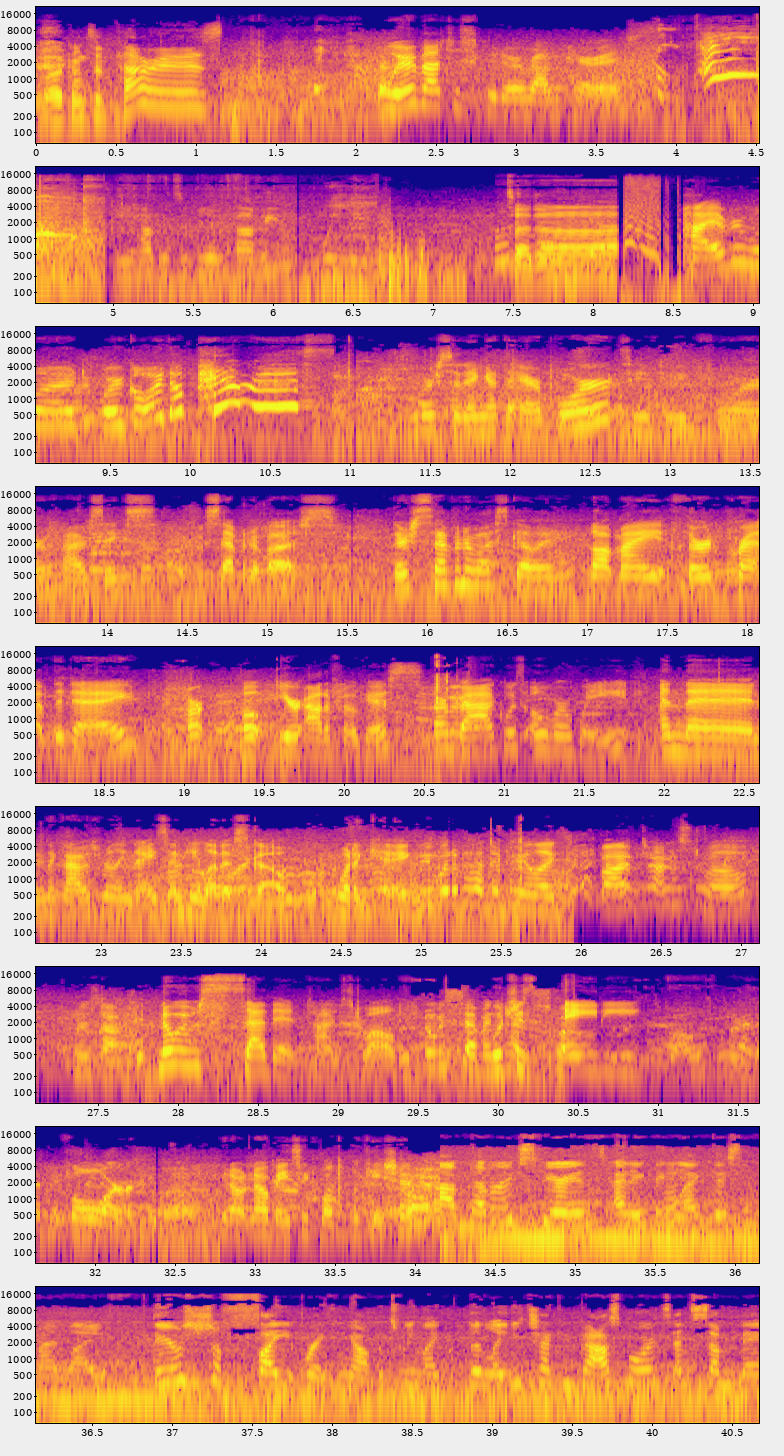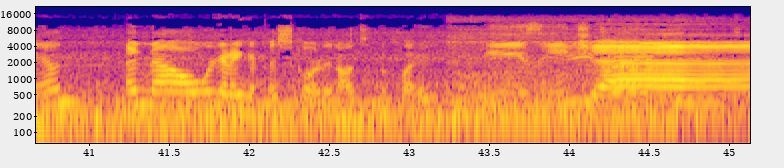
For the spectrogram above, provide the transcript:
Welcome to Paris! We're about to scooter around Paris. Are you happy to be in Paris? Oui. Ta-da! Hi everyone, we're going to Paris! We're sitting at the airport. Two, three, four, five, six, seven of us. There's seven of us going. Got my third pret of the day. Or, oh, you're out of focus. Our bag was overweight and then the guy was really nice and he let us go. What a king. We would have had to pay like five times 12. What is that? No, it was seven times 12. It was seven Which times is 12. 84. You don't know basic multiplication? I've never experienced anything like this in my life. There was just a fight breaking out between like the lady checking passports and some man, and now we're getting escorted onto the plane. easyJet.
